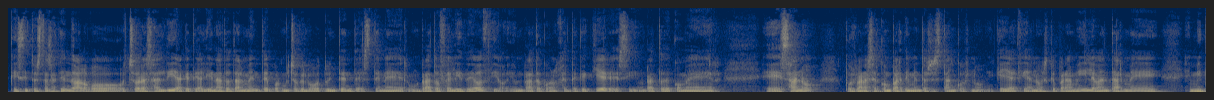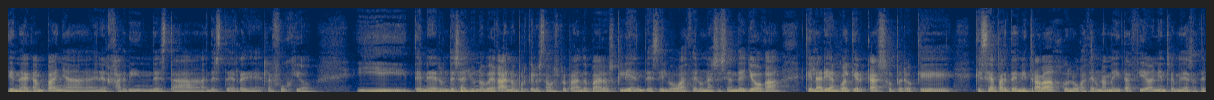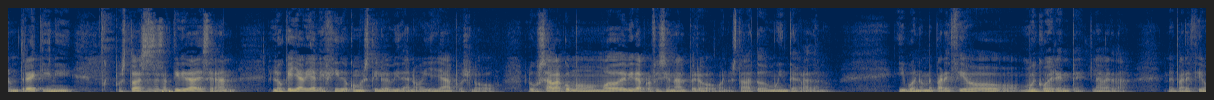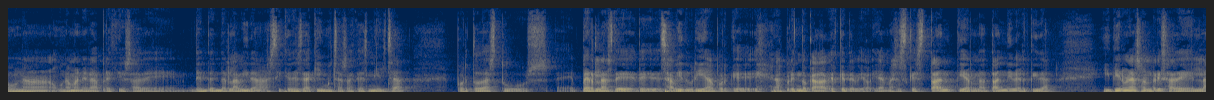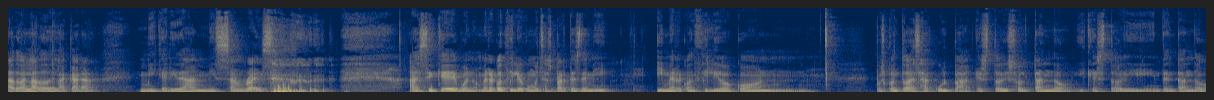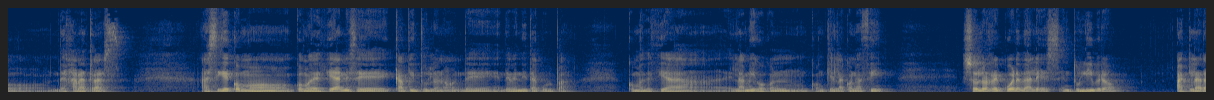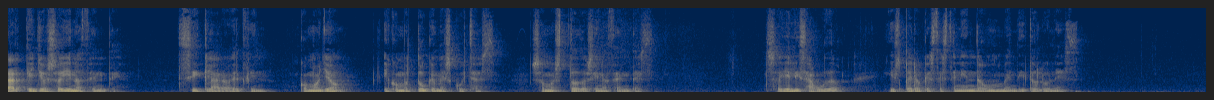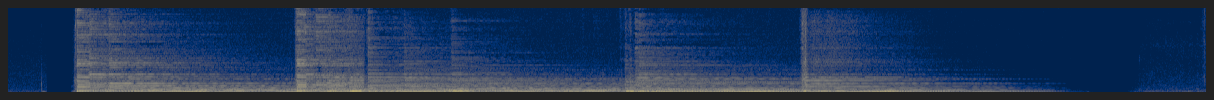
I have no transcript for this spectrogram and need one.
Que si tú estás haciendo algo ocho horas al día que te aliena totalmente, por mucho que luego tú intentes tener un rato feliz de ocio y un rato con gente que quieres y un rato de comer eh, sano, pues van a ser compartimentos estancos, ¿no? Y que ella decía, no, es que para mí levantarme en mi tienda de campaña, en el jardín de, esta, de este refugio, y tener un desayuno vegano porque lo estamos preparando para los clientes y luego hacer una sesión de yoga que la haría en cualquier caso, pero que, que, sea parte de mi trabajo, y luego hacer una meditación y entre medias hacer un trekking y pues todas esas actividades eran lo que ella había elegido como estilo de vida, ¿no? Y ella pues lo, lo usaba como modo de vida profesional, pero bueno, estaba todo muy integrado, ¿no? Y bueno, me pareció muy coherente, la verdad. Me pareció una, manera preciosa de, entender la vida, así que desde aquí muchas gracias Nilcha por todas tus eh, perlas de, sabiduría, porque aprendo cada vez que te veo. Y además es que es tan tierna, tan divertida y tiene una sonrisa de lado a lado de la cara, mi querida Miss Sunrise. Así que bueno, me reconcilió con muchas partes de mí y me reconcilió con, pues con toda esa culpa que estoy soltando y que estoy intentando dejar atrás. Así que como, como decía en ese capítulo ¿no? de, Bendita Culpa, como decía el amigo con, con quien la conocí, solo recuérdales en tu libro aclarar que yo soy inocente. Sí, claro, Edwin, como yo y como tú que me escuchas, somos todos inocentes. Soy Elisa Agudo y espero que estés teniendo un bendito lunes.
